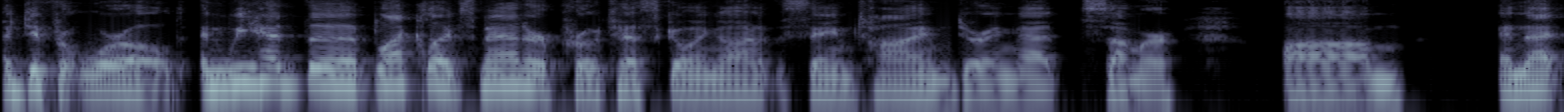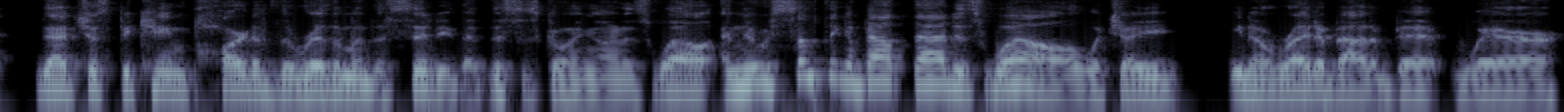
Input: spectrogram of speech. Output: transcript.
a different world. And we had the black lives matter protests going on at the same time during that summer. Um, and that that just became part of the rhythm of the city that this is going on as well and there was something about that as well which i you know write about a bit where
